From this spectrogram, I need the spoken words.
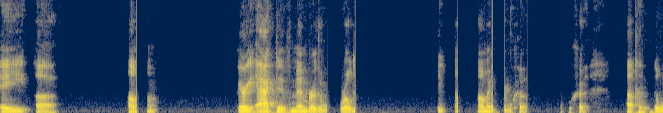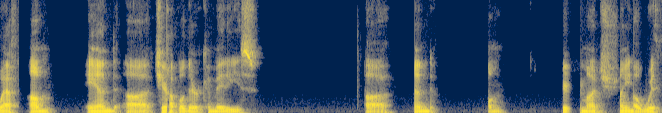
a uh, um, very active member of the World Economic, the WEF, um, and uh, chair a couple of their committees, uh, and um, very much uh, with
